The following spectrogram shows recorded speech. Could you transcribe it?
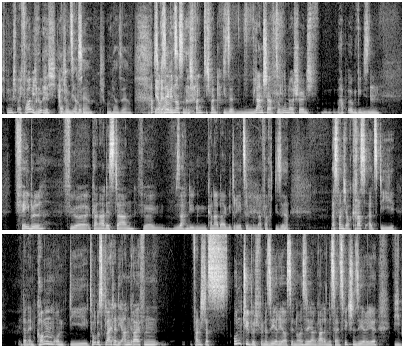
Ich bin gespannt. Ich freue mich wirklich. Ich freue mich auch sehr. Ich freue mich auch sehr. Hab's Ja, auch sehr genossen. Ich fand, ich fand diese Landschaft so wunderschön. Ich habe irgendwie diesen Fable für Kanadistan, für Sachen, die in Kanada gedreht sind und einfach diese. Ja. Das fand ich auch krass, als die dann entkommen und die Todesgleiter, die angreifen, fand ich das untypisch für eine Serie aus den 90ern, gerade eine Science-Fiction-Serie, wie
